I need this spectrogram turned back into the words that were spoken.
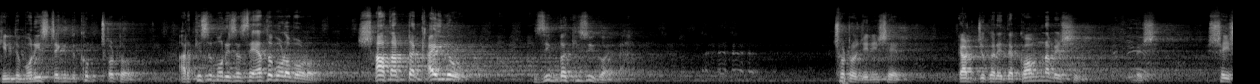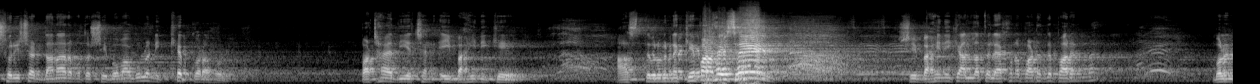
কিন্তু মরিচটা কিন্তু খুব ছোট। আর কিছু মরিচ আছে এত বড় বড়, সাত আটটা খাইলেও জিব্বা কিছুই করে না। ছোট জিনিসের কার্যকারিতা কম না বেশি? বেশি। সেই সরিষার দানার মতো সেই বোমাগুলো নিক্ষেপ করা হলো। পাঠায় দিয়েছেন এই বাহিনীকে আসতে বলবেন না কে পাঠাইছেন? সেই বাহিনীকে আল্লাহ তালা এখনও পাঠাতে পারেন না। বলেন,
